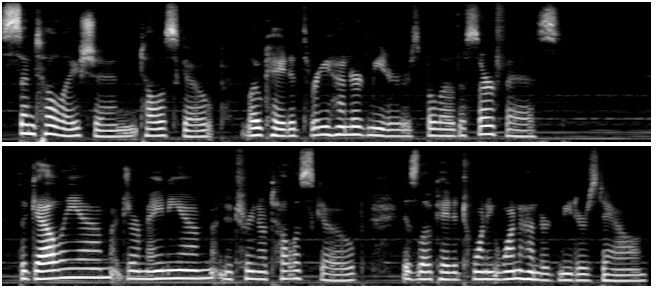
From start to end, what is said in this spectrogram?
Scintillation Telescope, located 300 meters below the surface. The Gallium Germanium Neutrino Telescope is located 2100 meters down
